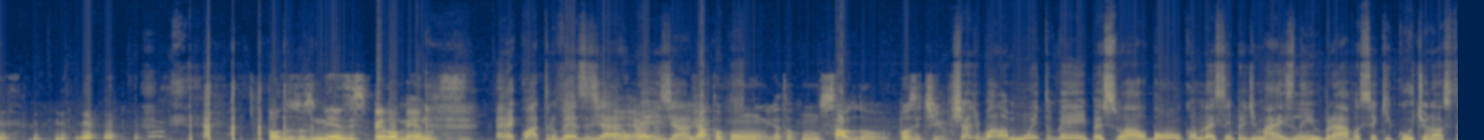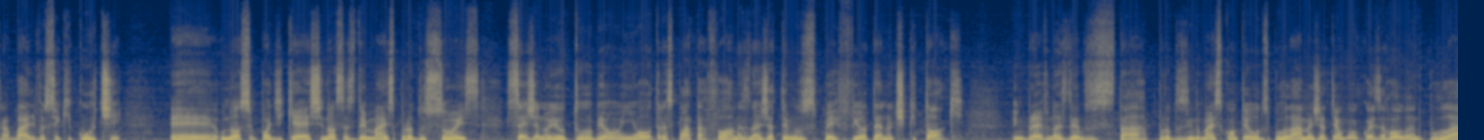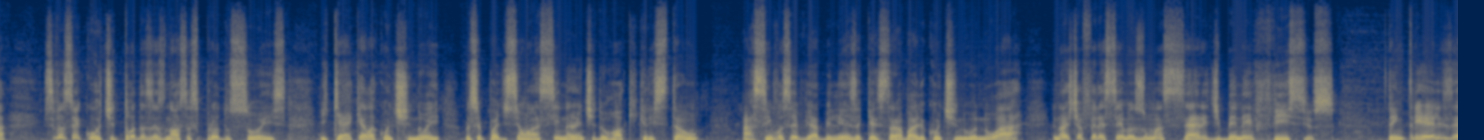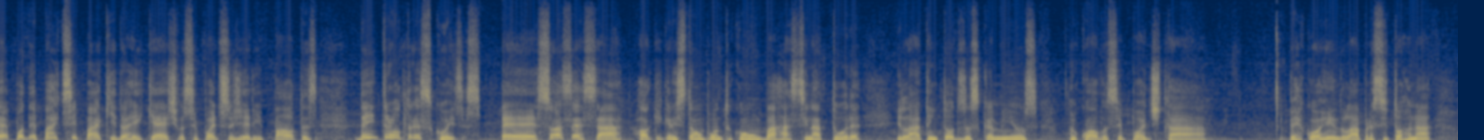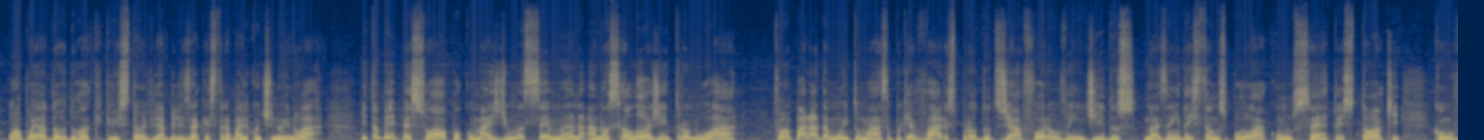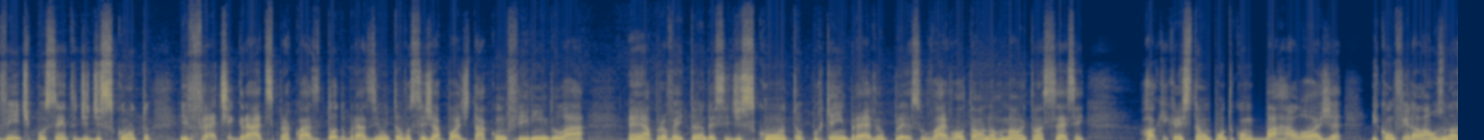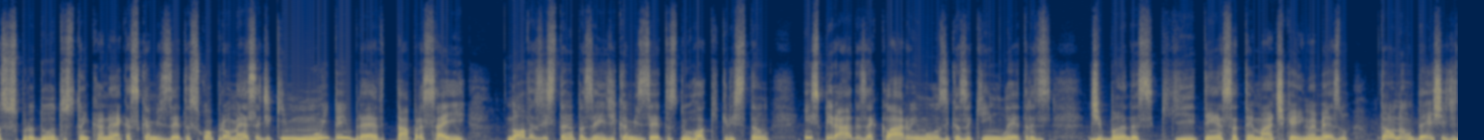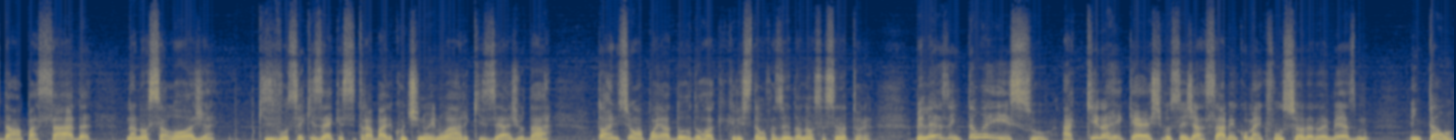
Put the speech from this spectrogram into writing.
Todos os meses, pelo menos. É, quatro vezes já é, é um mês já, né? Já tô com, já tô com um saldo positivo. Show de bola, muito bem, pessoal. Bom, como nós sempre demais lembrar, você que curte o nosso trabalho, você que curte é, o nosso podcast, nossas demais produções, seja no YouTube ou em outras plataformas, nós já temos perfil até no TikTok. Em breve nós devemos estar produzindo mais conteúdos por lá, mas já tem alguma coisa rolando por lá. Se você curte todas as nossas produções e quer que ela continue, você pode ser um assinante do Rock Cristão. Assim você viabiliza que esse trabalho continue no ar e nós te oferecemos uma série de benefícios. Dentre eles é poder participar aqui do Rcast, você pode sugerir pautas, dentre outras coisas. É só acessar rockcristão.com assinatura e lá tem todos os caminhos no qual você pode estar percorrendo lá para se tornar um apoiador do rock cristão e viabilizar que esse trabalho continue no ar. E também, pessoal, pouco mais de uma semana a nossa loja entrou no ar foi uma parada muito massa porque vários produtos já foram vendidos. Nós ainda estamos por lá com um certo estoque, com 20% de desconto e frete grátis para quase todo o Brasil. Então você já pode estar tá conferindo lá, é, aproveitando esse desconto, porque em breve o preço vai voltar ao normal. Então acesse rockcristão.com/barra loja e confira lá os nossos produtos. Tem canecas, camisetas, com a promessa de que muito em breve tá para sair novas estampas aí de camisetas do rock cristão, inspiradas, é claro, em músicas aqui, em letras de bandas que tem essa temática aí, não é mesmo? Então não deixe de dar uma passada na nossa loja, que se você quiser que esse trabalho continue no ar e quiser ajudar, torne-se um apoiador do rock cristão fazendo a nossa assinatura. Beleza? Então é isso. Aqui na Request vocês já sabem como é que funciona, não é mesmo? Então,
